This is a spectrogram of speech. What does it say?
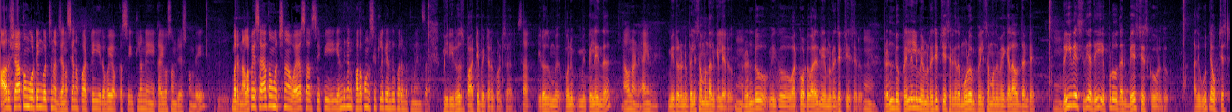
ఆరు శాతం ఓటింగ్ వచ్చిన జనసేన పార్టీ ఇరవై ఒక్క సీట్లని కైవసం చేసుకుంది. మరి నలభై శాతం వచ్చిన వైఎస్ఆర్సీపీ ఎందుకని పదకొండు సీట్లకి ఎందుకు పరిమితమైంది సార్? మీరు ఈరోజు పార్టీ పెట్టారనుకోండి సార్. సార్. ఈరోజు మీ- పోనీ మీ పెళ్ళయిందా? అవునండి అయింది. మీరు రెండు పెళ్ళి సంబంధాలకు వెళ్ళారు. రెండు మీకు వర్కౌట్ అవ్వలేదు మీరు రిజెక్ట్ చేశారు. రెండు పెళ్ళిళ్ళు మేము రిజెక్ట్ చేశారు కదా మూడో పెళ్ళి సంబంధం మీకు ఎలా అవుద్దంటే ప్రీవియస్ది అది ఎప్పుడు దాన్ని బేస్ చేసుకోకూడదు. అది ఊరినే ఒక జస్ట్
